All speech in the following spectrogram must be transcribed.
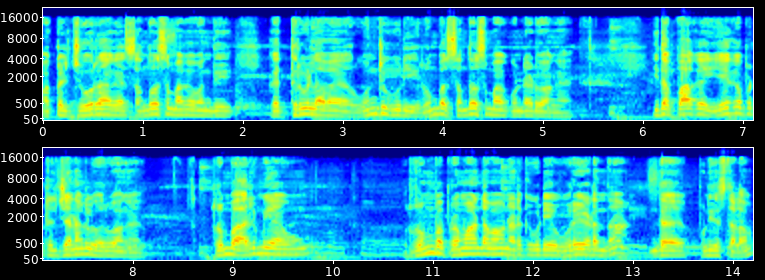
மக்கள் ஜோராக சந்தோஷமாக வந்து இங்கே திருவிழாவை ஒன்று கூடி ரொம்ப சந்தோஷமாக கொண்டாடுவாங்க. இதை பார்க்க ஏகப்பட்ட ஜனங்கள் வருவாங்க. ரொம்ப அருமையாகவும் ரொம்ப பிரமாண்டமாகவும் நடக்கக்கூடிய ஒரே இடம்தான் இந்த புனித ஸ்தலம்.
